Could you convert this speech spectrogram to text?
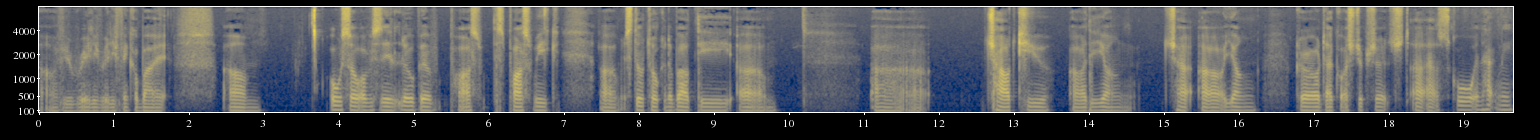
Uh, if you really really think about it. Um, also, obviously, a little bit of past this past week. Um, still talking about the um, uh, child Q, uh, the young uh, young girl that got strip searched uh, at school in Hackney.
